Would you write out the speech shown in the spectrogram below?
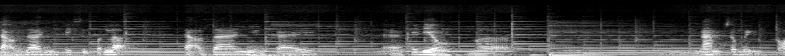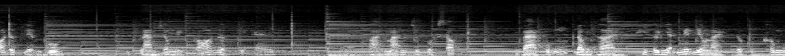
tạo ra những cái sự thuận lợi tạo ra những cái à, cái điều mà làm cho mình có được niềm vui làm cho mình có được những cái à, thỏa mãn trong cuộc sống. Và cũng đồng thời khi tôi nhận biết điều này tôi cũng không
